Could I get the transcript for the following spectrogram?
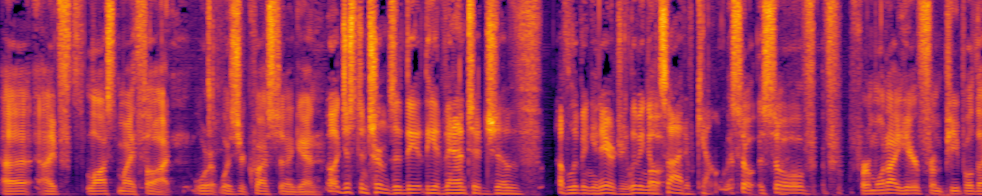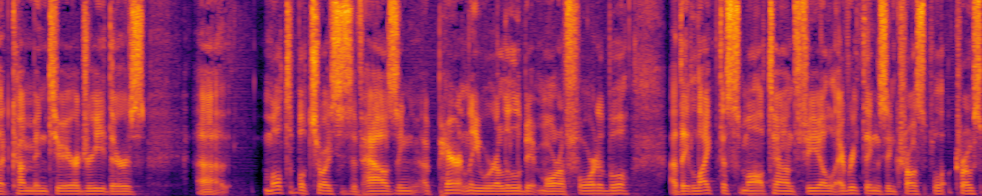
Uh, I've lost my thought. What was your question again? Well, just in terms of the, the advantage of, of living in Airdrie, living outside of Calgary. So, so f- from what I hear from people that come into Airdrie, there's uh, multiple choices of housing. Apparently, we're a little bit more affordable. Uh, they like the small town feel. Everything's in close, close,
